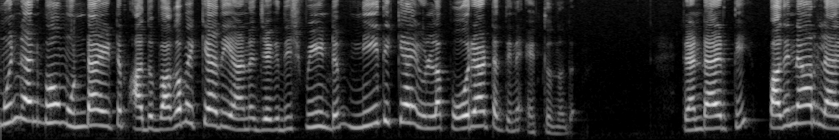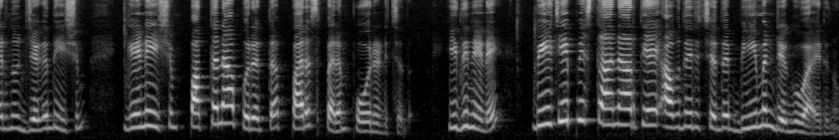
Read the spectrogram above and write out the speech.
മുൻ അനുഭവം ഉണ്ടായിട്ടും അത് വകവയ്ക്കാതെയാണ് ജഗദീഷ് വീണ്ടും നീതിക്കായുള്ള പോരാട്ടത്തിന് എത്തുന്നത്. രണ്ടായിരത്തി പതിനാറിലായിരുന്നു ജഗദീഷും ഗണേഷും പത്തനാപുരത്ത് പരസ്പരം പോരടിച്ചത്. ഇതിനിടെ ബി ജെ പി സ്ഥാനാർത്ഥിയായി അവതരിച്ചത് ഭീമൻ രഘുവായിരുന്നു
